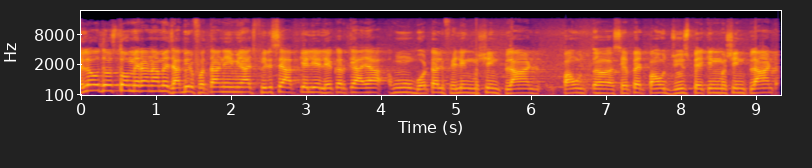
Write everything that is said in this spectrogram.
हेलो दोस्तों, मेरा नाम है जाबिर फतानी। मैं आज फिर से आपके लिए लेकर के आया हूँ बोतल filling machine plant, pouch separate pouch, juice packing machine plant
